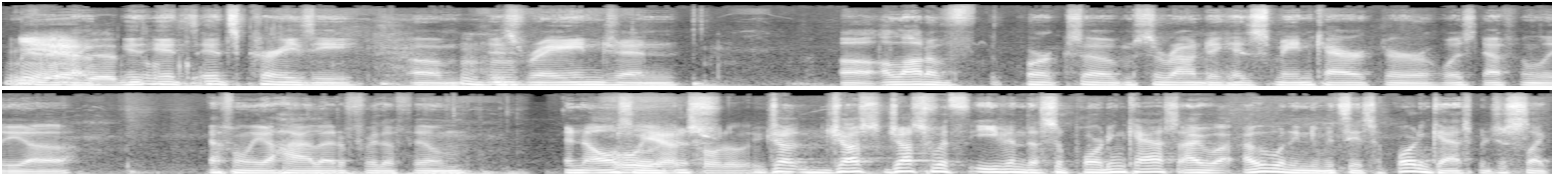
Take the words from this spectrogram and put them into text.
yeah. Like, it, it's it's crazy. Um, Mhm. His range and uh, a lot of the quirks um, surrounding his main character was definitely uh definitely a highlight for the film. And also, Oh, yeah, just, totally. ju- just just with even the supporting cast, I, I wouldn't even say supporting cast, but just like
